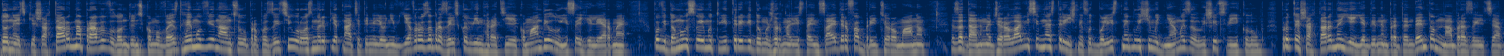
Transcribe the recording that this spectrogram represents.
Донецький шахтар направив лондонському Вестгему фінансову пропозицію у розмірі 15 мільйонів євро за бразильського вінгера цієї команди Луїса Гілєрме. Повідомив у своєму твіттері відомий журналіст та інсайдер Фабріціо Романо. За даними джерела, 18-річний футболіст найближчими днями залишить свій клуб. Проте Шахтар не є єдиним претендентом на бразильця.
